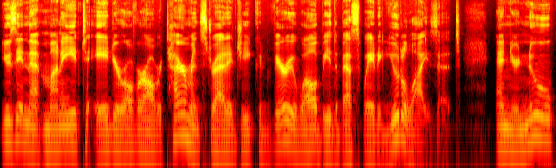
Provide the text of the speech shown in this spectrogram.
using that money to aid your overall retirement strategy could very well be the best way to utilize it. And your new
